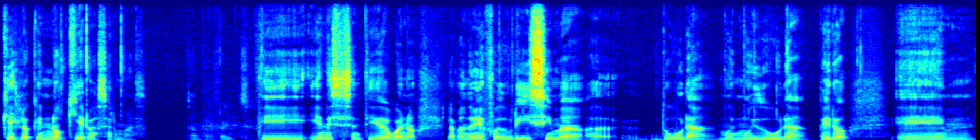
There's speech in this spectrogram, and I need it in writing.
qué es lo que no quiero hacer más. Ah, perfecto. Y, y, en ese sentido, bueno, la pandemia fue durísima, ah, dura, muy, muy dura, pero em,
